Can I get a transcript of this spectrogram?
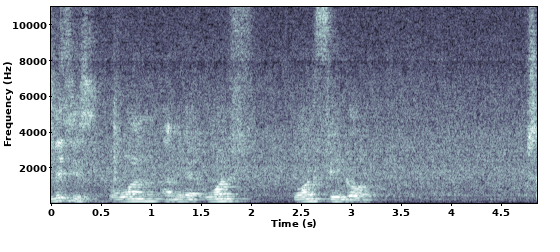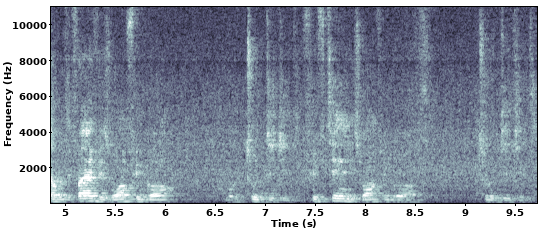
this is one, I mean, uh, one, one figure. Seventy-five is one figure but two digits. Fifteen is one figure of two digits.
